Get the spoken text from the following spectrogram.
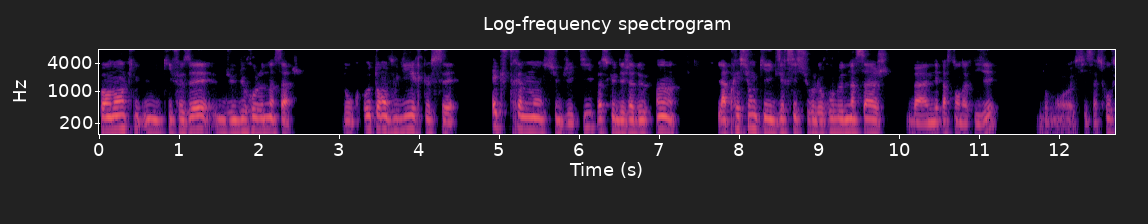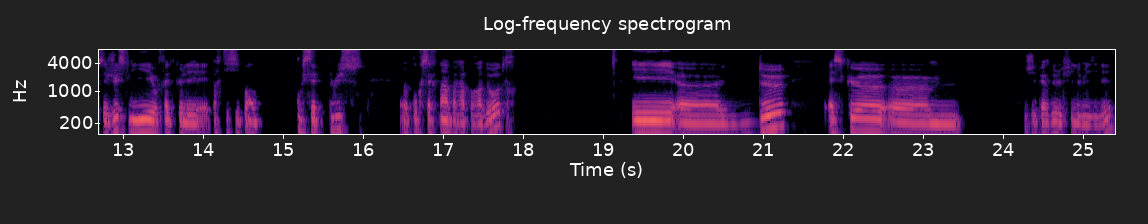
pendant qu'il faisait du, rouleau de massage. Donc autant vous dire que c'est extrêmement subjectif parce que déjà de 1, la pression qui est exercée sur le rouleau de massage bah, n'est pas standardisée. Donc euh, si ça se trouve, c'est juste lié au fait que les participants poussaient plus euh, pour certains par rapport à d'autres. Et euh, deux, est-ce que j'ai perdu le fil de mes idées?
